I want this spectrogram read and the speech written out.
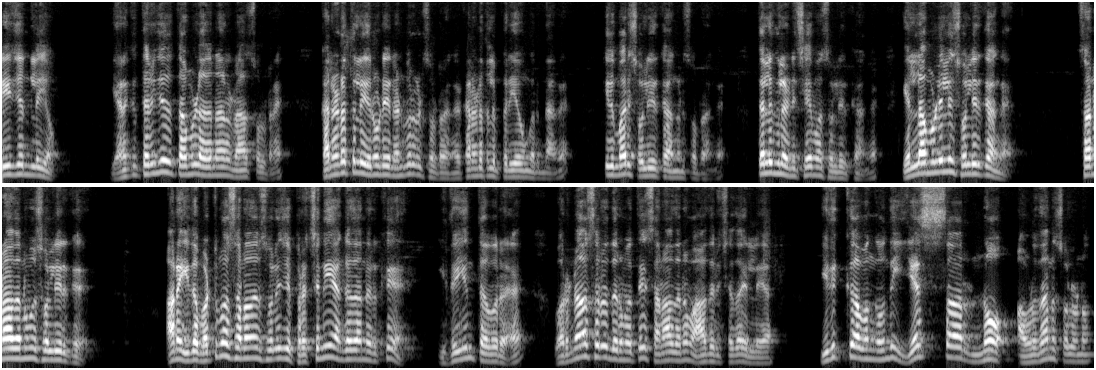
ரீஜன்லையும் எனக்கு தெரிஞ்சது தமிழ் அதனால நான் சொல்றேன். கன்னடத்துல என்னுடைய நண்பர்கள் சொல்றாங்க கன்னடத்துல பெரியவங்க இருந்தாங்க இது மாதிரி சொல்லியிருக்காங்கன்னு சொல்றாங்க. தெலுங்குல நிச்சயமா சொல்லியிருக்காங்க. எல்லா மொழியிலையும் சொல்லியிருக்காங்க. சனாதனமும் சொல்லியிருக்கு. ஆனா இதை மட்டுமா சனாதனம் சொல்லிச்சு? பிரச்சனையே அங்கதானே இருக்கு. இதையும் தவிர வருணாசுர தர்மத்தை சனாதனம் ஆதரிச்சதா இல்லையா? இதுக்கு அவங்க வந்து எஸ் ஆர் நோ அவ்வளவுதானே சொல்லணும்.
